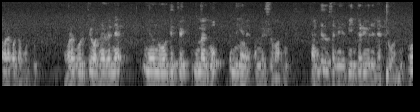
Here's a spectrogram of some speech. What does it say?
അവിടെ കൊണ്ട് കൊടുത്തു അവിടെ കൊടുത്തി ഉടനെ തന്നെ നോക്കിച്ച് ഇമ്മ ഗോ എന്നിങ്ങനെ കമ്മീഷണർ പറഞ്ഞു. രണ്ട് ദിവസം കഴിഞ്ഞപ്പോൾ ഇന്റർവ്യൂവിന് ലെറ്റർ വന്നു. ഓ.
